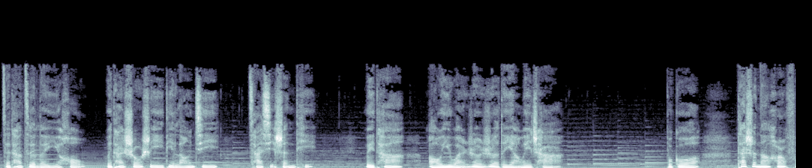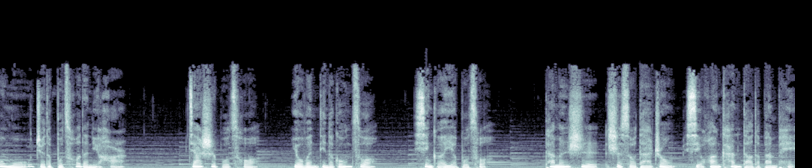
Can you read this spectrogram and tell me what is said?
在他醉了以后为他收拾一地狼藉、擦洗身体，为他熬一碗热热的养胃茶。不过，她是男孩父母觉得不错的女孩，家世不错，有稳定的工作，性格也不错，他们是世俗大众喜欢看到的般配。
